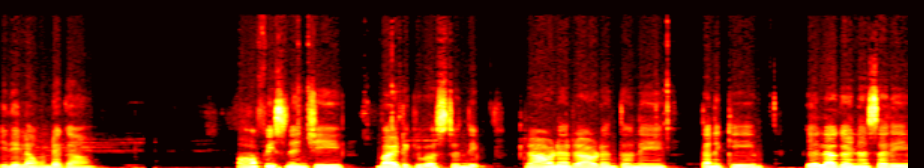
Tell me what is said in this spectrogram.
ఇది ఇలా ఉండగా ఆఫీస్ నుంచి బయటికి వస్తుంది. రావడం రావడంతోనే తనకి ఎలాగైనా సరే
